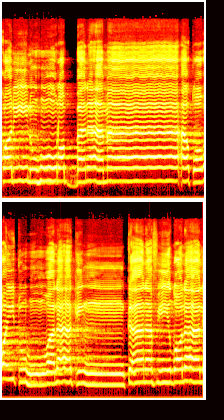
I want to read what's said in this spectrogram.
قرينه ربنا ما اطغيته ولكن كان في ضلال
